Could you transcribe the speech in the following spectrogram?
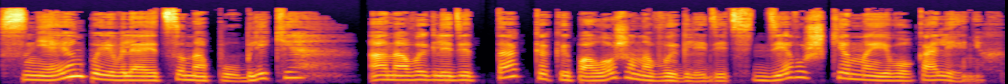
С ней он появляется на публике. Она выглядит так, как и положено выглядеть девушке на его коленях,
